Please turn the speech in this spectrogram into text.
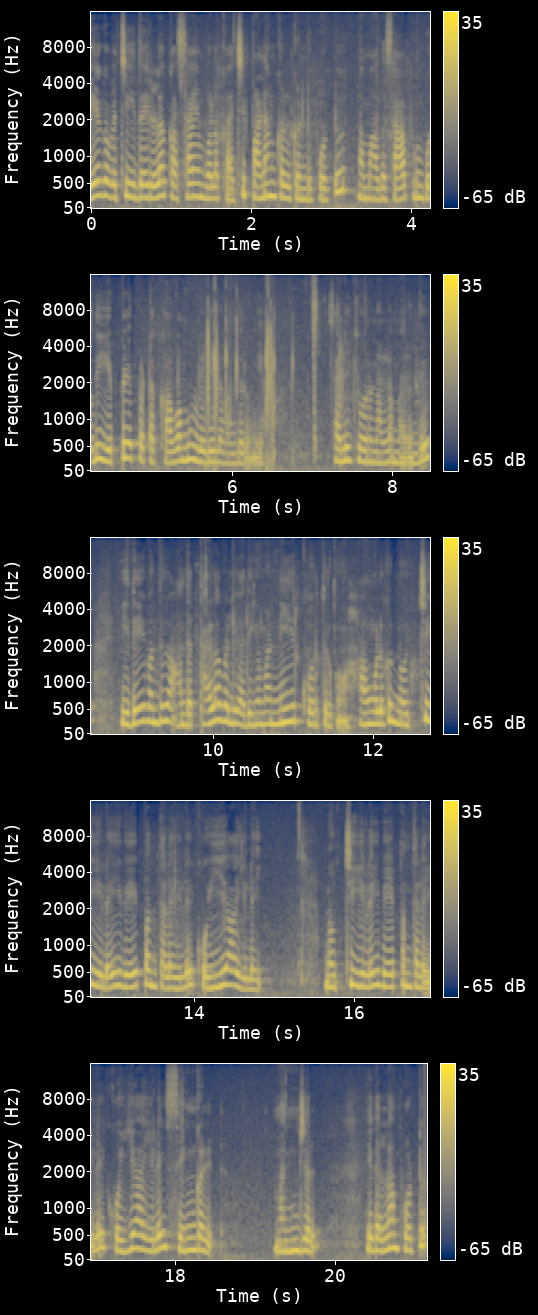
வேக வச்சு இதையெல்லாம் கஷாயம் போல் காய்ச்சி பனங்கல் கண்டு போட்டு நம்ம அதை சாப்பிடும்போது எப்பேற்பட்ட கவமும் வெளியில் வந்துடுங்கய்யா சளிக்கு ஒரு நல்ல மருந்து. இதே வந்து அந்த தலைவலி அதிகமாக நீர் கோர்த்துருக்கும் அவங்களுக்கு நொச்சி இலை வேப்பந்தலை இலை கொய்யா இலை. நொச்சி இலை வேப்பந்தலை இலை கொய்யா இலை செங்கல் மஞ்சள். இதெல்லாம் போட்டு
